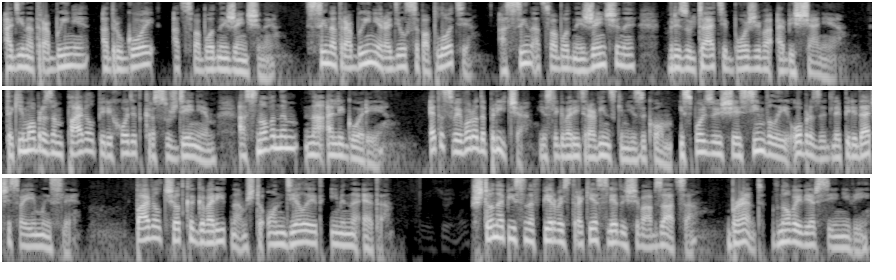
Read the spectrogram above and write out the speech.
Один от рабыни, а другой от свободной женщины. Сын от рабыни родился по плоти, а сын от свободной женщины в результате Божьего обещания. Таким образом, Павел переходит к рассуждениям, основанным на аллегории – это своего рода притча, если говорить равинским языком, использующая символы и образы для передачи своей мысли. Павел четко говорит нам, что он делает именно это. Что написано в первой строке следующего абзаца? Брент в новой версии Неви.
